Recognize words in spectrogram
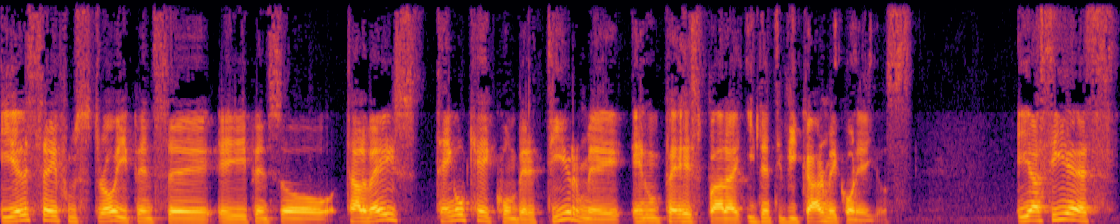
Y él se frustró y, pensé, y pensó, tal vez tengo que convertirme en un pez para identificarme con ellos. Y así es,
